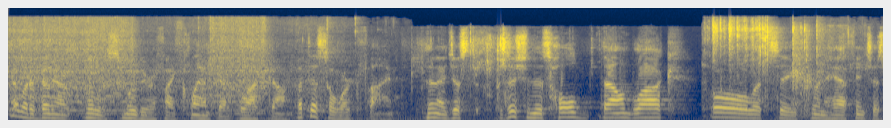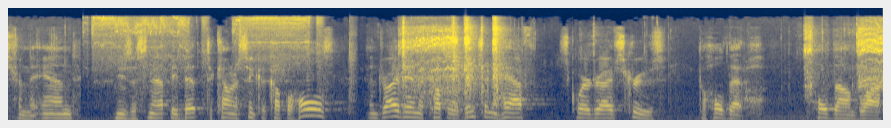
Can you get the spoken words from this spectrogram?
That would have been a little smoother if I clamped that block down, but this will work fine. Then I just position this hold down block, oh, let's say two and a half inches from the end. Use a snappy bit to countersink a couple holes and drive in a couple of inch and a half square drive screws to hold that hold down block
